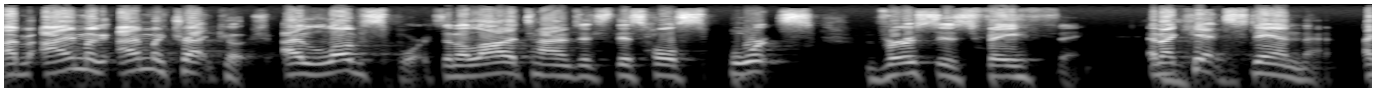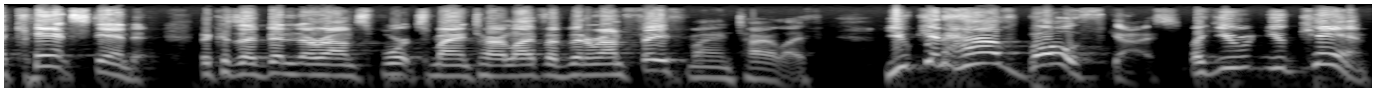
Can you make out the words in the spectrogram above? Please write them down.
I'm, I'm a, I'm a track coach. I love sports. And a lot of times it's this whole sports versus faith thing. And I can't stand that. I can't stand it because I've been around sports my entire life. I've been around faith my entire life. You can have both, guys. Like you, you can.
